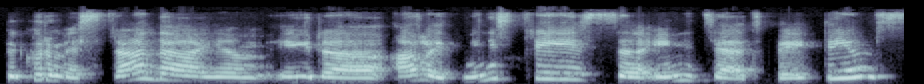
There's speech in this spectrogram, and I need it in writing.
pie kura mēs strādājam, ir ārlietu ministrijas iniciēts pētījums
